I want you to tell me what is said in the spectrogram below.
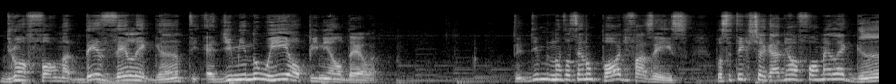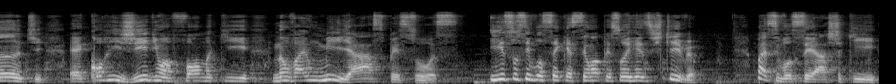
de uma forma deselegante, é diminuir a opinião dela. Você não pode fazer isso. Você tem que chegar de uma forma elegante, é, corrigir de uma forma que não vai humilhar as pessoas. Isso se você quer ser uma pessoa irresistível. Mas se você acha que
